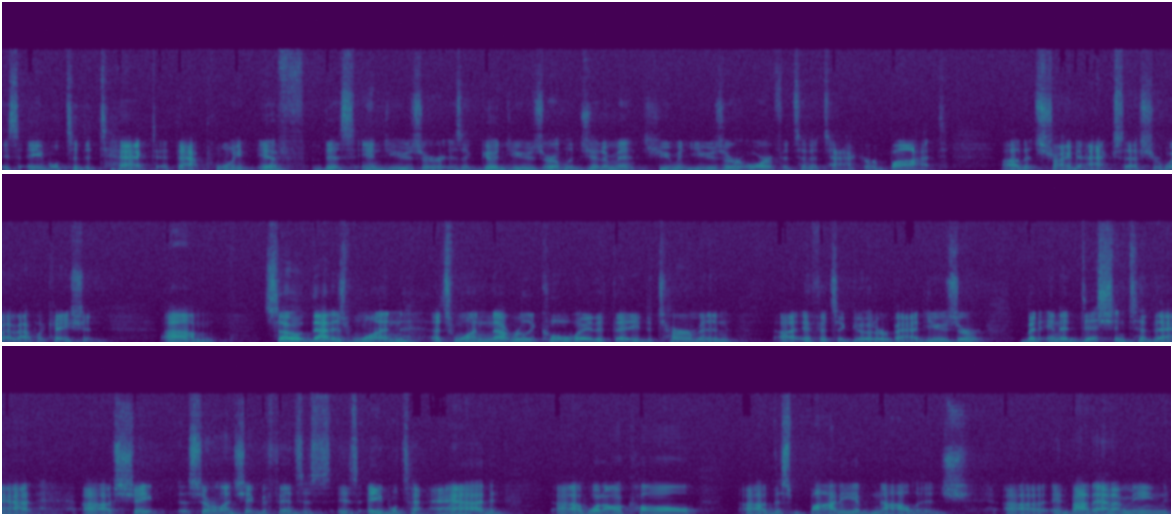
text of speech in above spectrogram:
is able to detect at that point if this end user is a good user, a legitimate human user, or if it's an attacker bot uh, that's trying to access your web application. Um, so that is one, that's one uh, really cool way that they determine uh, if it's a good or bad user. But in addition to that, uh, Shape, Silverline Shape Defense is, is able to add uh, what I'll call uh, this body of knowledge. and by that I mean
